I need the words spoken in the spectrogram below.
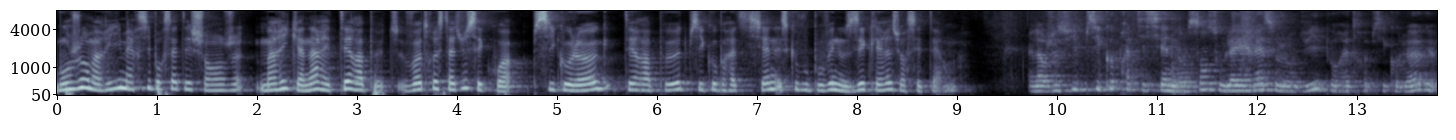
Bonjour Marie, merci pour cet échange. Marie Canard est thérapeute. Votre statut c'est quoi? Psychologue, thérapeute, psychopraticienne Est-ce que vous pouvez nous éclairer sur ces termes? Alors je suis psychopraticienne dans le sens où l'ARS aujourd'hui, pour être psychologue,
